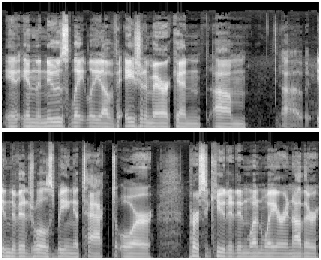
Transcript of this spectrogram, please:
in, in the news lately of Asian American. Um, uh, individuals being attacked or persecuted in one way or another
